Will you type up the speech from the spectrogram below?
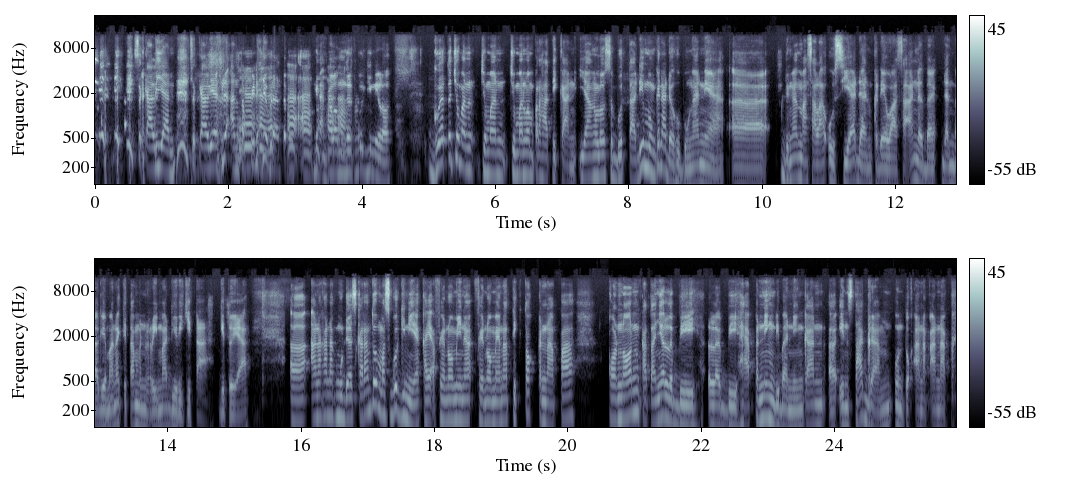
sekalian sekalian udah antepin aja berantem Ah, ah, ah, Nggak, ah, kalau menurut gue gini loh. Gue tuh cuman cuman cuman memperhatikan yang lo sebut tadi mungkin ada hubungannya eh, dengan masalah usia dan kedewasaan dan, dan bagaimana kita menerima diri kita gitu ya. Eh, anak-anak muda sekarang tuh mas gue gini ya kayak fenomena fenomena TikTok kenapa konon katanya lebih lebih happening dibandingkan eh, Instagram untuk anak-anak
